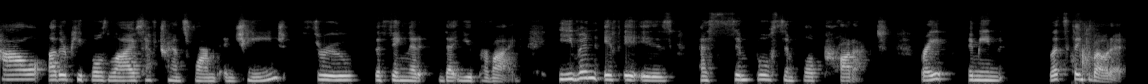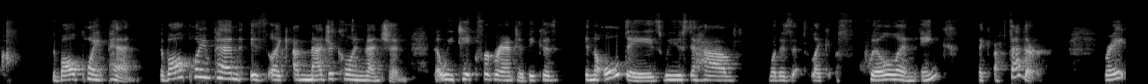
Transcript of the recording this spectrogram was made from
how other people's lives have transformed and changed through the thing that that you provide even if it is a simple simple product right i mean let's think about it the ballpoint pen the ballpoint pen is like a magical invention that we take for granted because in the old days we used to have what is it like quill and ink? Like a feather right?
